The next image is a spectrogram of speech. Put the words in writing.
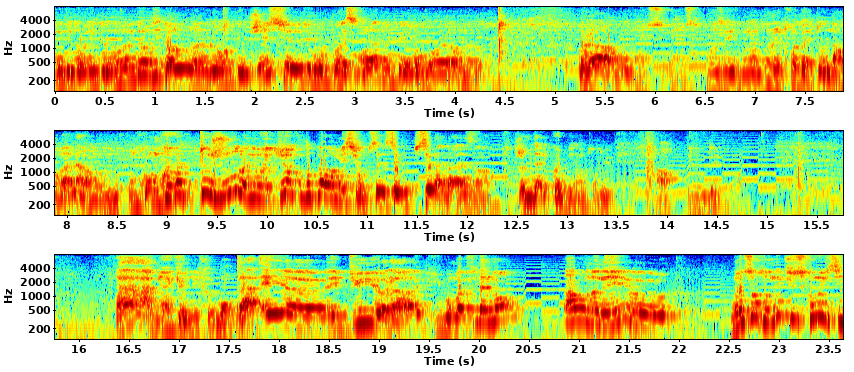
elle était dans, le, repêcher, ce, gros poisson, là, donc, euh, bon, voilà, on a. Voilà, bon, on s'est reposé, on a mangé trois gâteaux, normal, hein. On, prévoit toujours la nourriture quand on part en mission, c'est- la base, hein. Jamais d'alcool, bien entendu. Hein, deux. Ah, bien que des fois. Bon, là, et, euh, et puis voilà, et puis bon, bah finalement, à un moment donné, euh, bon, on s'est retourné, puisqu'on il, s'est-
